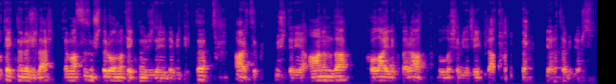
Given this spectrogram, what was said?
bu teknolojiler, temassız müşteri olma teknolojileriyle birlikte artık müşteriye anında kolaylıkla rahatlıkla ulaşabileceği platformu yaratabiliyoruz.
